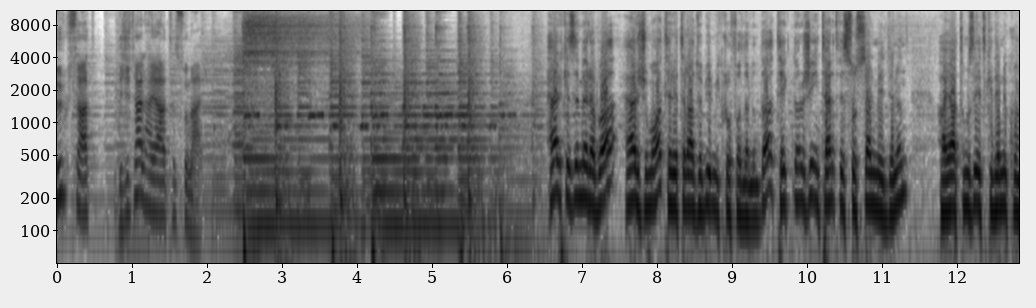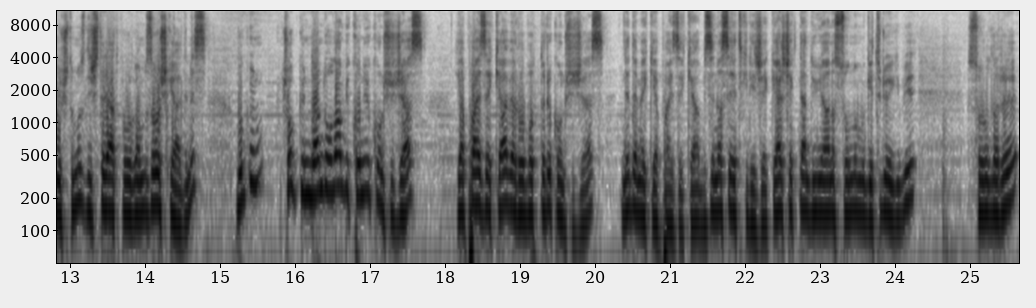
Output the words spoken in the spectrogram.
Türk Saat Dijital Hayatı sunar. Herkese merhaba. Her cuma TRT Radyo 1 mikrofonlarında teknoloji, internet ve sosyal medyanın hayatımıza etkilerini konuştuğumuz Dijital Hayat programımıza hoş geldiniz. Bugün çok gündemde olan bir konuyu konuşacağız. Yapay zeka ve robotları konuşacağız. Ne demek yapay zeka? Bizi nasıl etkileyecek? Gerçekten dünyanın sonunu mu getiriyor gibi soruları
